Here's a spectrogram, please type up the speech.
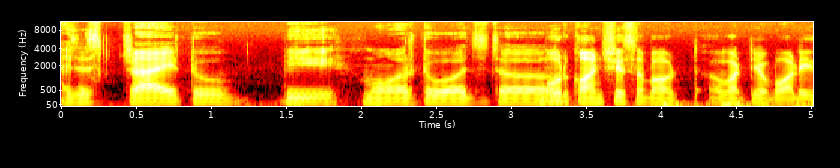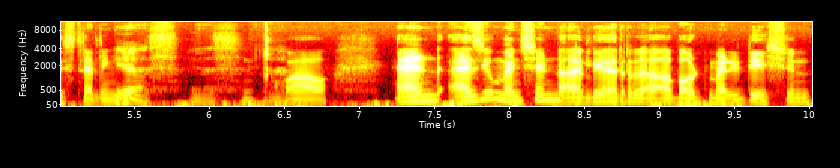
i just try to be more towards the More conscious about uh, what your body is telling you. yes yes Wow. And as you mentioned earlier uh, about meditation,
